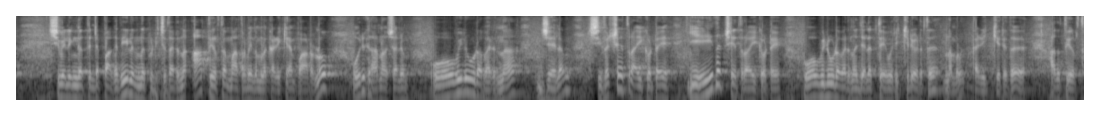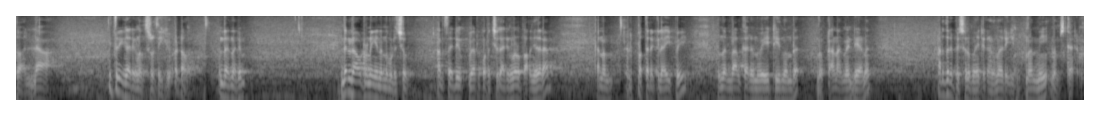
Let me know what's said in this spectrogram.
ശിവലിംഗത്തിന്റെ പകുതിയിൽ നിന്ന് പിടിച്ചു തരുന്ന ആ തീർത്ഥം മാത്രമേ നമ്മൾ കഴിക്കാൻ പാടുള്ളൂ. ഒരു കാരണവശാലും ഓവിലൂടെ വരുന്ന ജലം ശിവക്ഷേത്രം ആയിക്കോട്ടെ ഏത് ക്ഷേത്രം ആയിക്കോട്ടെ ഓവിലൂടെ വരുന്ന ജലത്തെ ഒരിക്കലും എടുത്ത് നമ്മൾ കഴിക്കരുത്. അത് തീർത്ഥമല്ല. ഇത്രയും കാര്യങ്ങളും ശ്രദ്ധിക്കൂ കേട്ടോ. എന്തായിരുന്നാലും എന്തെങ്കിലും ഡൗട്ട് ഉണ്ടെങ്കിൽ ഒന്ന് വിളിച്ചോളൂ. അടുത്തൊരു വേറെ കുറച്ച് കാര്യങ്ങൾ പറഞ്ഞു തരാം കാരണം അല്പത്തിരക്കിലായിപ്പോയി. ഒന്ന് രണ്ട് ആൾക്കാരൊന്ന് വെയിറ്റ് ചെയ്യുന്നുണ്ട്. കാണാൻ വേണ്ടിയാണ് അടുത്തൊരു എപ്പിസോഡുമായിട്ട് കാണുന്നവരിക്കും നന്ദി നമസ്കാരം.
